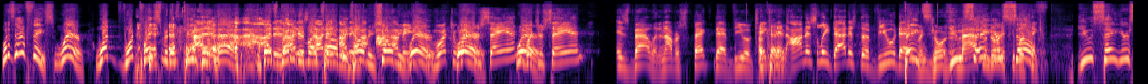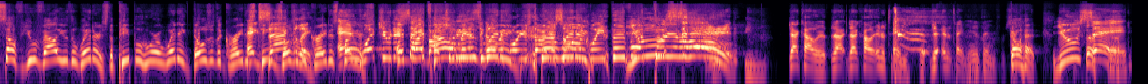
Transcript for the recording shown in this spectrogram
what is that face? Where? What what placement has K Corp had I- I that's better I than just- I didn't- Vitality? Tell me, show me mean, where. What, you- what where? you're saying, Where? what you're saying is valid, and I respect that view of taking. it. And honestly, that is the view that Bates, major- you mass say majority of people are yourself. taking. You say yourself. You value the winners, the people who are winning. Those are the greatest teams. Those are the greatest And players. And what you just said about two minutes ago winning. before you started They're winning. soliloquy, They've you won three in a row. said, Jack Collar, Jack, Jack Collar, Uh, J- entertain me, entertain me for a Go ahead. You said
